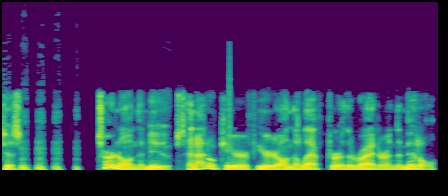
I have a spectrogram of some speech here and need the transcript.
Just turn on the news. And I don't care if you're on the left or the right or in the middle.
